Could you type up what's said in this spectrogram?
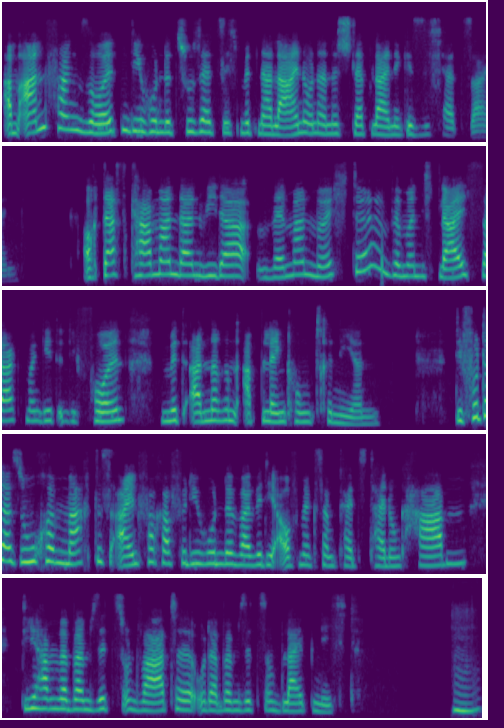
Am Anfang sollten die Hunde zusätzlich mit einer Leine und einer Schleppleine gesichert sein. Auch das kann man dann wieder, wenn man möchte, wenn man nicht gleich sagt, man geht in die Vollen, mit anderen Ablenkungen trainieren. Die Futtersuche macht es einfacher für die Hunde, weil wir die Aufmerksamkeitsteilung haben. Die haben wir beim Sitz und Warte oder beim Sitz und Bleib nicht. Hm.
